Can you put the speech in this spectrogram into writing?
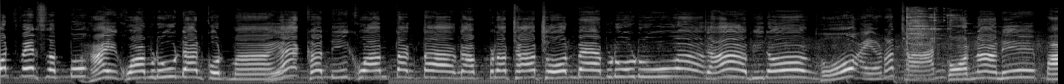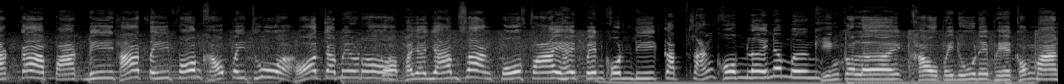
สต์เฟซบุ๊กให้ความรู้ด้านกฎหมาย และคดีความต่างๆ กับประชาชนแบบรัวๆจ้าพี่น้อง โถไอรัชฉานก่อนหน้านี้ปากกล้าปากดีท้าตีฟ้องเขาไปทั่วพอจะไม่รอด ก็พยายามสร้างโปรไฟล์ให้เป็นคนดีกับสังคมเลยนะมึง คิงก็เลย เข้าไปดูในเพจของมัน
